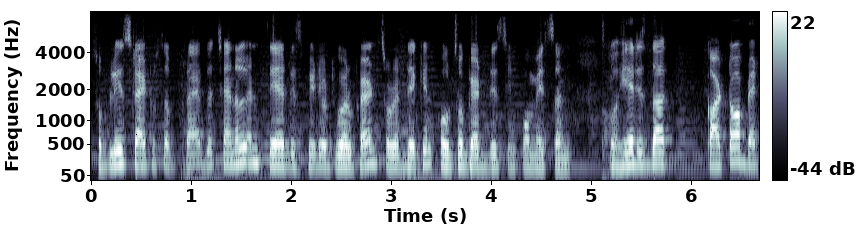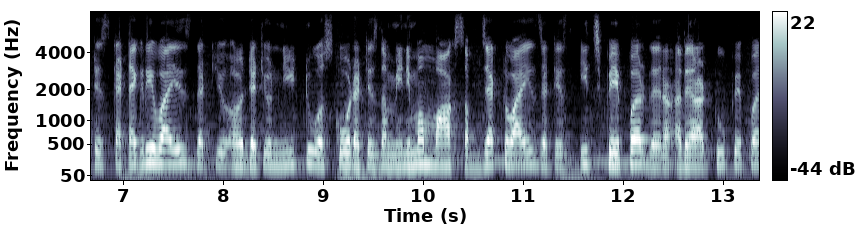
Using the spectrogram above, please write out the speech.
so please try to subscribe the channel and share this video to your friends so that they can also get this information. So here is the cutoff that is category wise that you uh, that you need to score. That is the minimum mark subject wise that is each paper. There are there are two paper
